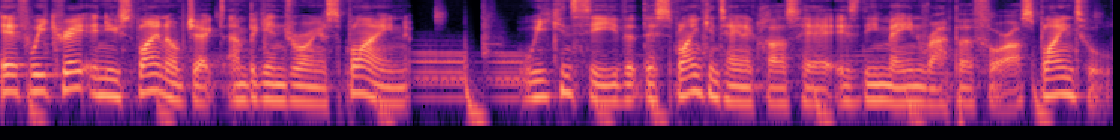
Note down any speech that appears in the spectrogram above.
If we create a new spline object and begin drawing a spline, we can see that this spline container class here is the main wrapper for our spline tool.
